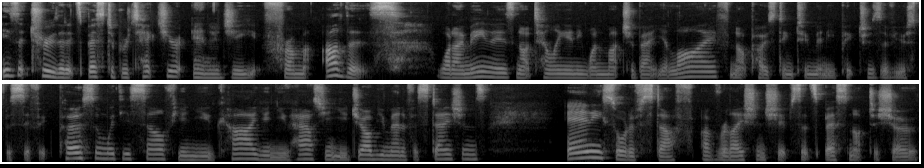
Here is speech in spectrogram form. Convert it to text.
Is it true that it's best to protect your energy from others? What I mean is not telling anyone much about your life, not posting too many pictures of your specific person with yourself, your new car, your new house, your new job, your manifestations, any sort of stuff of relationships that's best not to show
